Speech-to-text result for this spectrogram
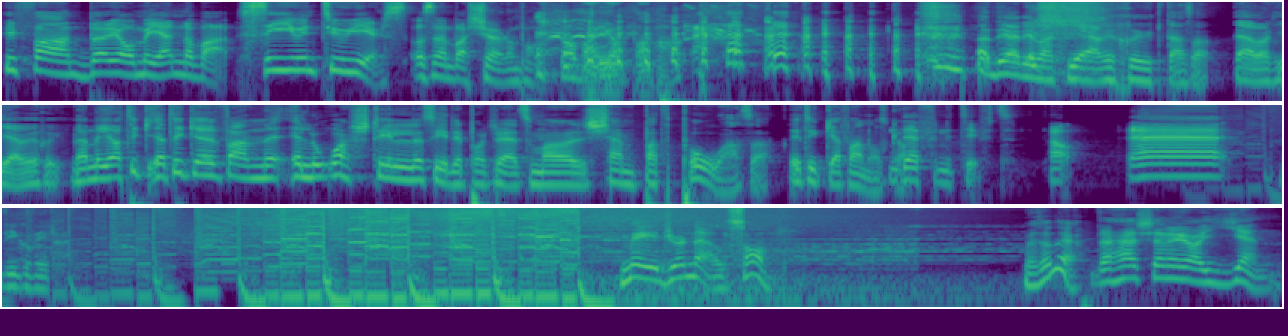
Fy fan, börja om igen och bara see you in two years. Och sen bara kör de på. De bara jobbar på. Ja, det hade varit jävligt sjukt alltså. Det hade varit jävligt sjukt. Nej, men jag, tycker jag tycker fan eloge till CD Red som har kämpat på alltså. Det tycker jag fan de ska. Definitivt. Ja. Eh, vi går vidare. Major Nelson. Vet du det? Det här känner jag igen.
